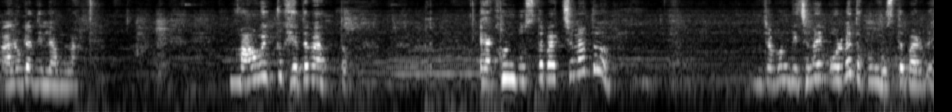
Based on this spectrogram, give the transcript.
আলুটা দিলাম না। মাও একটু খেতে পারতো। এখন বুঝতে পারছে না তো? যখন বিছানায় পড়বে তখন বুঝতে পারবে।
